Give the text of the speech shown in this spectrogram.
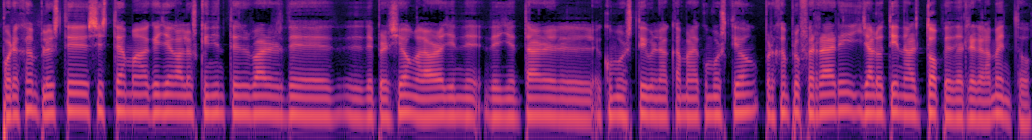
Por ejemplo, este sistema que llega a los 500 bares de, de- de presión a la hora de, de inyectar el combustible en la cámara de combustión, por ejemplo, Ferrari ya lo tiene al tope del reglamento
